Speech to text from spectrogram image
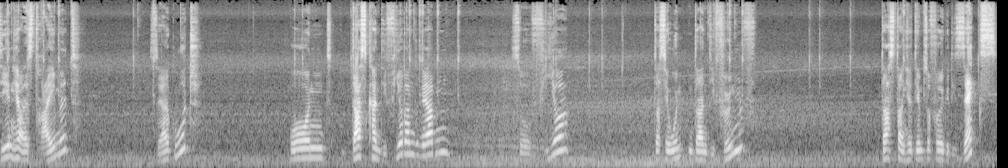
den hier als 3 mit. Sehr gut. Und das kann die 4 dann werden. So, 4. Das hier unten dann die 5. Das dann hier demzufolge die 6.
